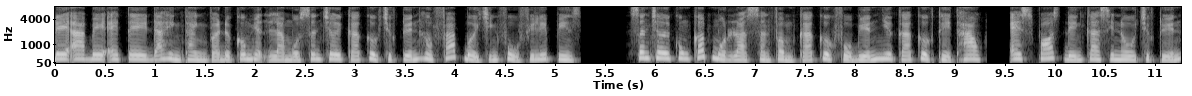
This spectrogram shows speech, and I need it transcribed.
DABET đã hình thành và được công nhận là một sân chơi cá cược trực tuyến hợp pháp bởi chính phủ Philippines. Sân chơi cung cấp một loạt sản phẩm cá cược phổ biến như cá cược thể thao, esports đến casino trực tuyến.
